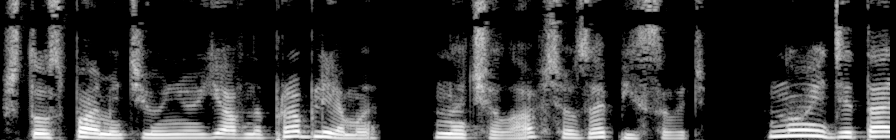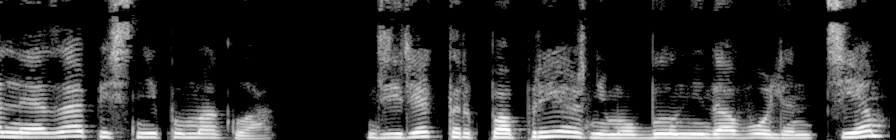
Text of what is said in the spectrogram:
что с памятью у нее явно проблемы, начала все записывать. Но и детальная запись не помогла. Директор по-прежнему был недоволен тем,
